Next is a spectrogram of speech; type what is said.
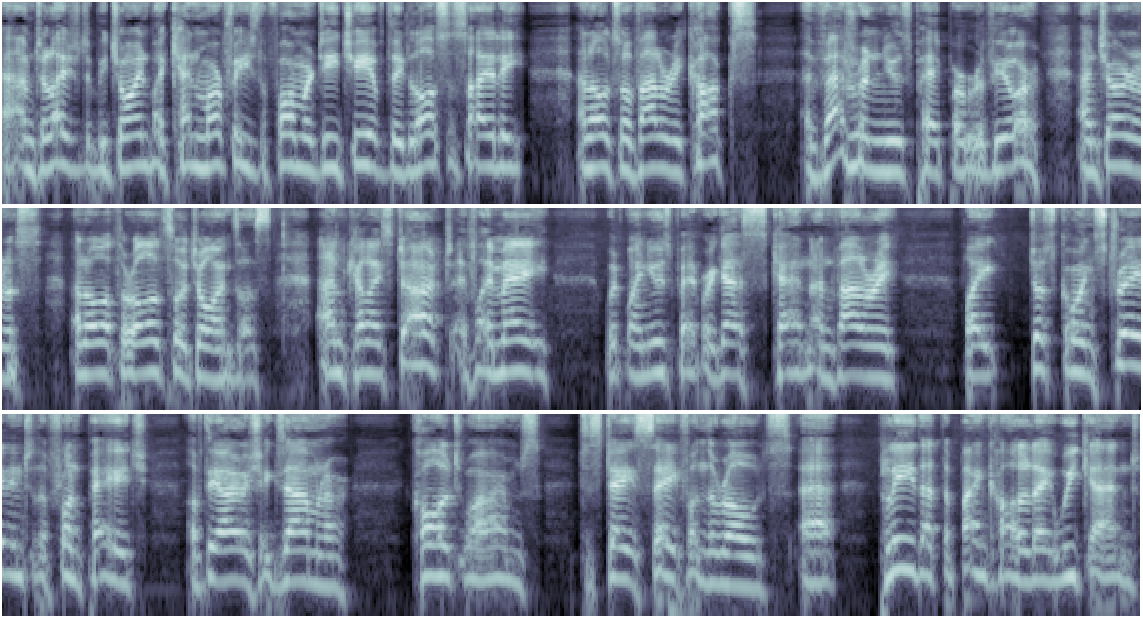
Uh, I'm delighted to be joined by Ken Murphy, he's the former DG of the Law Society, and also Valerie Cox, a veteran newspaper reviewer and journalist and author, also joins us. And can I start, if I may, with my newspaper guests, Ken and Valerie, by just going straight into the front page of the Irish Examiner. Call to arms to stay safe on the roads. Uh, plea that the bank holiday weekend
